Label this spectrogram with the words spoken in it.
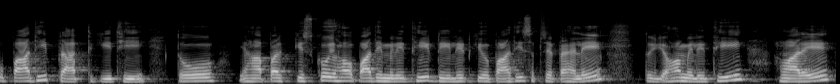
उपाधि प्राप्त की थी? तो यहाँ पर किसको यह उपाधि मिली थी? डीलिट की उपाधि सबसे पहले तो यह मिली थी हमारे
